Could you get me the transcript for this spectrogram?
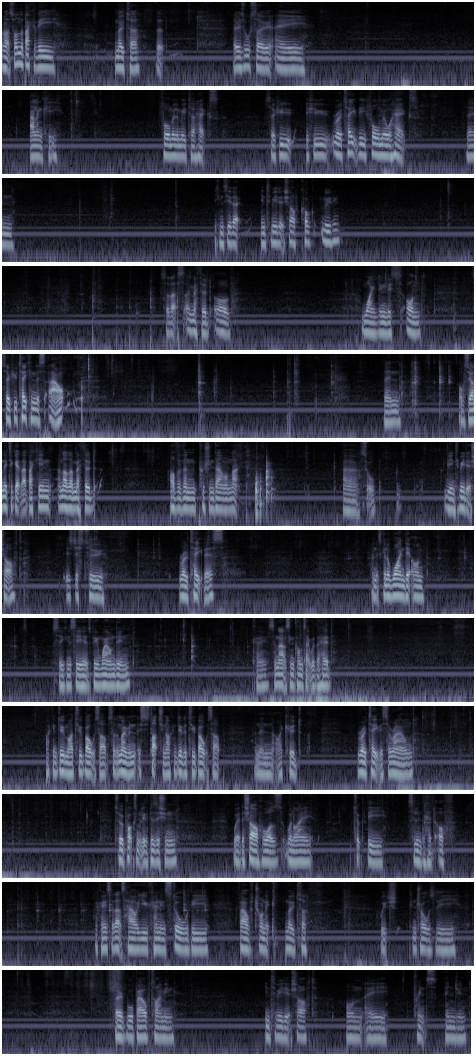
Right, so on the back of the motor that there is also a Allen key 4 millimeter hex. So if you if you rotate the 4 mil hex then you can see that intermediate shaft cog moving so that's a method of winding this on so if you're taking this out then obviously I need to get that back in. Another method other than pushing down on that uh, sort of the intermediate shaft is just to rotate this and it's going to wind it on so you can see it's been wound in okay so now it's in contact with the head I can do my two bolts up. So at the moment it's just touching, I can do the two bolts up and then I could rotate this around to approximately the position where the shaft was when I took the cylinder head off. Okay, so that's how you can install the Valvetronic motor which controls the variable valve timing intermediate shaft on a Prince engine.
